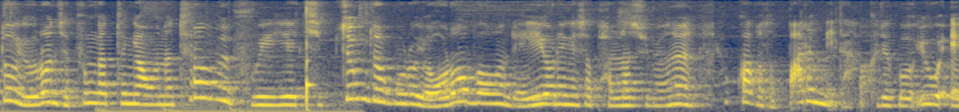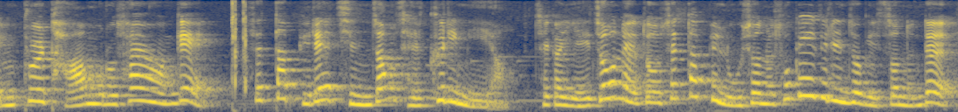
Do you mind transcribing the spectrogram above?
또 이런 제품 같은 경우 는 트러블 부위에 집중적으로 여러 번 레이어링해서 발라주면 효과가 더 빠릅니다. 그리고 이 앰플 다음으로 사용한 게 세타필의 진정 젤크림이에요. 제가 예전에도 세타필 로션을 소개해드린 적이 있었는데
